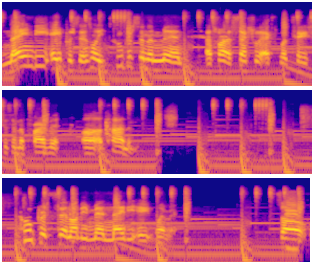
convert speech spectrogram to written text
98%, it's only 2% of men as far as sexual exploitations in the private uh, economy. 2% only men, 98 women. So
